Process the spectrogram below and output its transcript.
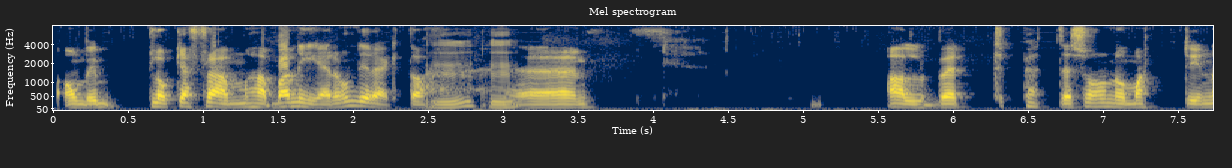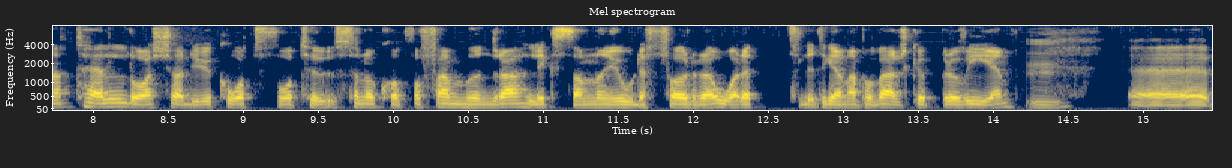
om vi plocka fram habaneron direkt då. Mm, mm. Eh, Albert Pettersson och Martin Natell då körde ju K2000 och K2500 liksom de gjorde förra året lite grann på världscuper och VM. Mm. Eh,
